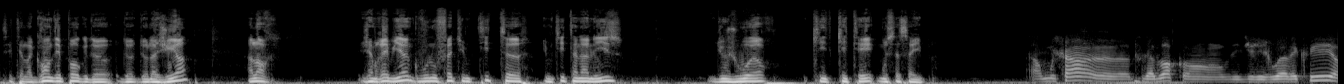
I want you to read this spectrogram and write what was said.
C'était la grande époque de, de, de la GIA. Alors, j'aimerais bien que vous nous faites une petite, euh, une petite analyse du joueur qui, qui était Moussa Saïb. Alors Moussa, euh, tout d'abord, quand vous j'ai joué avec lui, euh,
